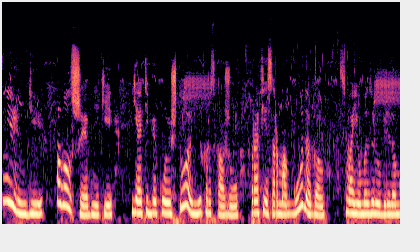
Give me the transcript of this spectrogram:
Не люди, а волшебники. Я тебе кое-что о них расскажу. Профессор МакГонагал в своем излюбленном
